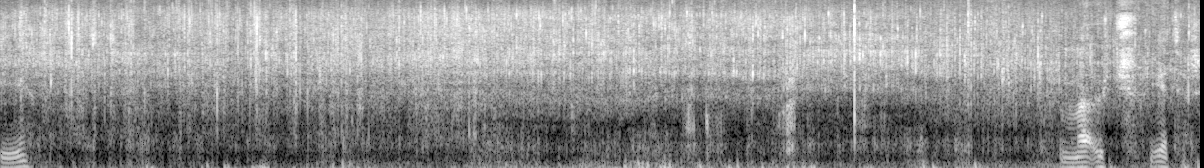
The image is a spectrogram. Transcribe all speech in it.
İki. Bunlar 3 yeter.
